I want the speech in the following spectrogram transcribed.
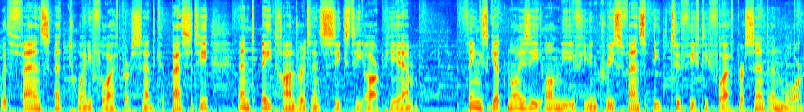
with fans at 25% capacity and 860 RPM. Things get noisy only if you increase fan speed to 55% and more.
